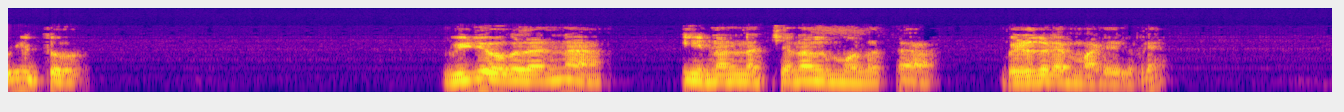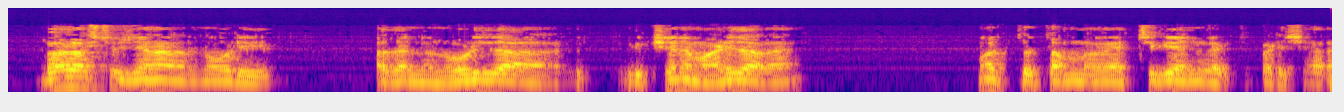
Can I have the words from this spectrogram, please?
ಕುರಿತು ವಿಡಿಯೋಗಳನ್ನ ಈ ನನ್ನ ಚಾನಲ್ ಮೂಲಕ ಬಿಡುಗಡೆ ಮಾಡಿರುವೆ ಬಹಳಷ್ಟು ಜನ ನೋಡಿ ಅದನ್ನು ನೋಡಿದ, ವೀಕ್ಷಣೆ ಮಾಡಿದ್ದಾರೆ ಮತ್ತು ತಮ್ಮ ಮೆಚ್ಚುಗೆಯನ್ನು ವ್ಯಕ್ತಪಡಿಸ್ಯಾರ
